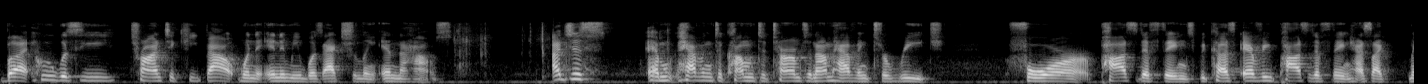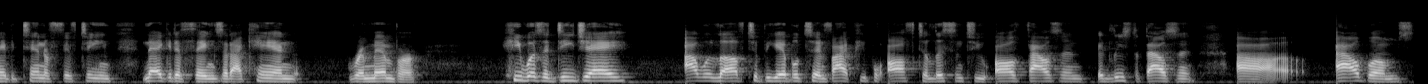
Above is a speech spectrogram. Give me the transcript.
but who was he trying to keep out when the enemy was actually in the house? I just am having to come to terms and I'm having to reach for positive things because every positive thing has like maybe 10 or 15 negative things that I can remember. He was a DJ. I would love to be able to invite people off to listen to all thousand, at least a thousand uh, albums,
